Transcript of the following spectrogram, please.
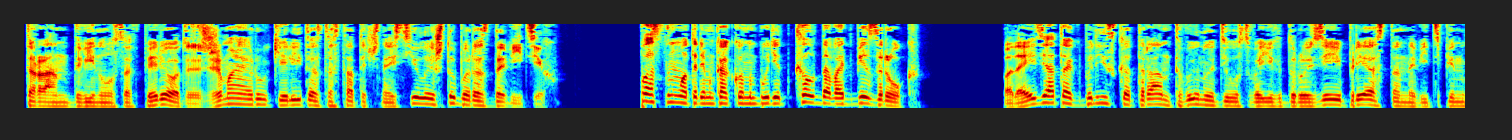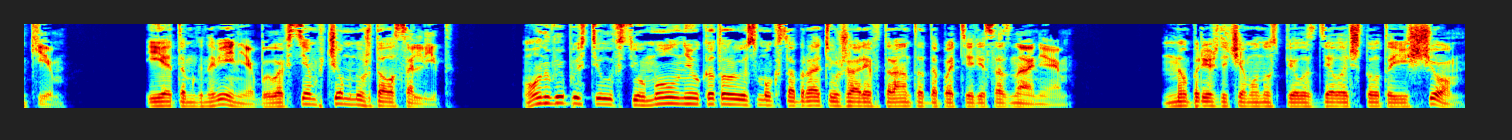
Тран двинулся вперед, сжимая руки Лита с достаточной силой, чтобы раздавить их. «Посмотрим, как он будет колдовать без рук!» Подойдя так близко, Трант вынудил своих друзей приостановить пинки. И это мгновение было всем, в чем нуждался Лид. Он выпустил всю молнию, которую смог собрать, ужарив Транта до потери сознания. Но прежде чем он успел сделать что-то еще,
